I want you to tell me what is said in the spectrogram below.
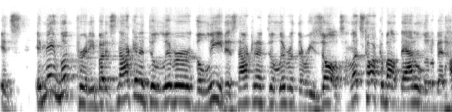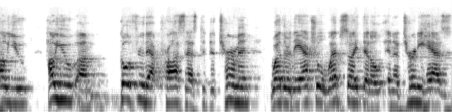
it's it may look pretty, but it's not going to deliver the lead. It's not going to deliver the results. And let's talk about that a little bit. How you how you um, go through that process to determine whether the actual website that an attorney has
